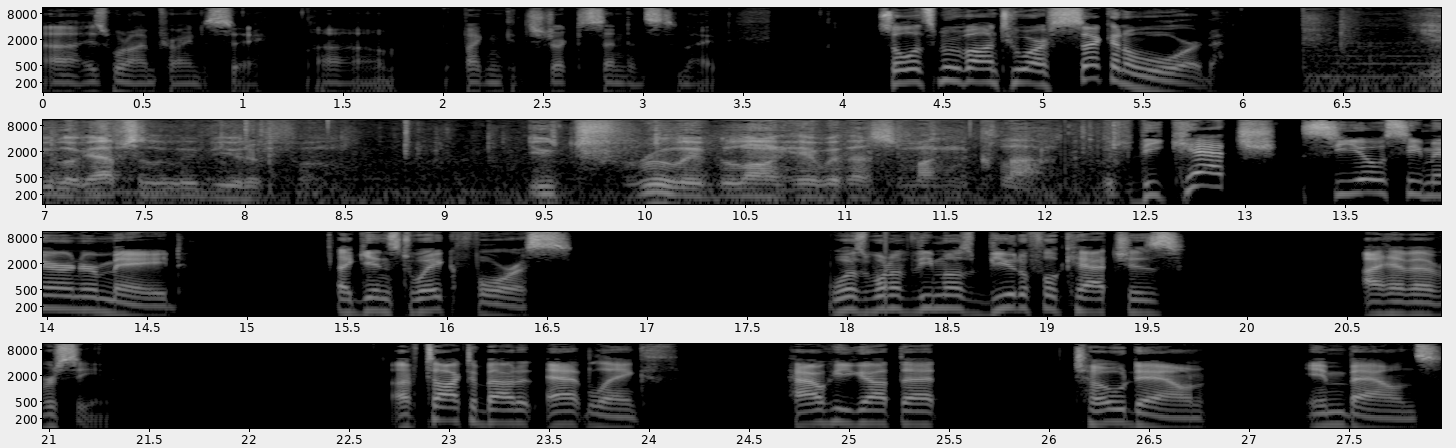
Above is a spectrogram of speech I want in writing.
Uh, is what I'm trying to say. Um, if I can construct a sentence tonight. So let's move on to our second award. You look absolutely beautiful. You truly belong here with us among the clouds. The catch Siaosi Mariner made against Wake Forest was one of the most beautiful catches I have ever seen. I've talked about it at length, how he got that toe down, inbounds,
